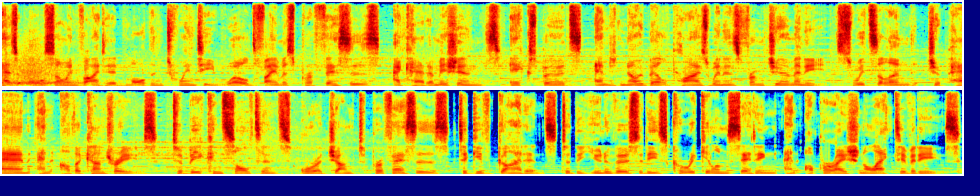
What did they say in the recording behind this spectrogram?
has also invited more than 20 world-famous professors, academicians, experts and Nobel Prize winners from Germany, Switzerland, Japan and other countries to be consultants or adjunct professors to give guidance to the university's curriculum setting and operational activities.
